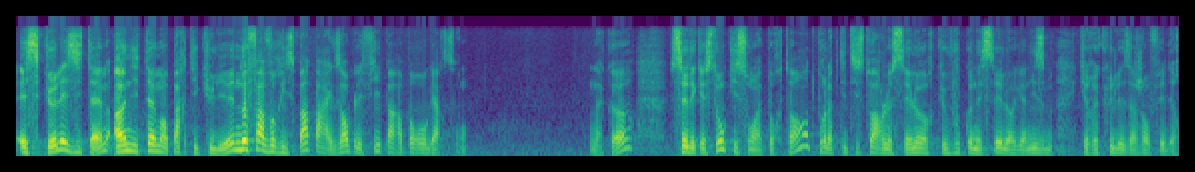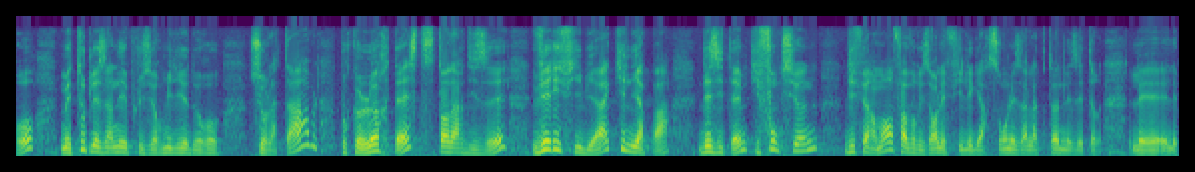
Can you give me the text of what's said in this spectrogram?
Est-ce que les items, un item en particulier, ne favorise pas par exemple les filles par rapport aux garçons? D'accord? C'est des questions qui sont importantes. Pour la petite histoire, le CELOR, que vous connaissez, l'organisme qui recrute les agents fédéraux, met toutes les années plusieurs milliers d'euros sur la table pour que leur test standardisé vérifie bien qu'il n'y a pas des items qui fonctionnent différemment en favorisant les filles, les garçons, les allochtones, les, les,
